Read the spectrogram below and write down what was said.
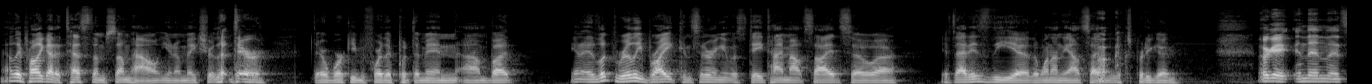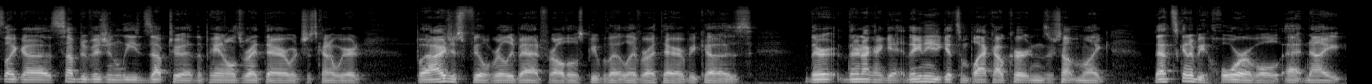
Well, they probably got to test them somehow. You know, make sure that they're they're working before they put them in. Um, but you know, it looked really bright considering it was daytime outside. So uh, if that is the uh, the one on the outside, it looks pretty good. Okay, and then it's like a subdivision leads up to it. The panel's right there, which is kind of weird. But I just feel really bad for all those people that live right there because they're they're not gonna get. They need to get some blackout curtains or something like. That's gonna be horrible at night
